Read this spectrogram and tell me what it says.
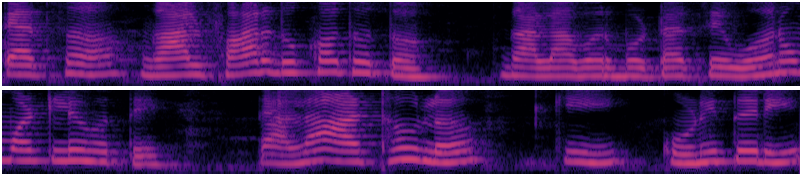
त्याचं गाल फार दुखत होतं गालावर बोटाचे वन उमटले होते त्याला आठवलं की कोणीतरी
